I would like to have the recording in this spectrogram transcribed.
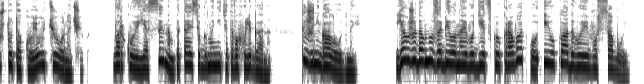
что такое, утеночек?» Воркую я с сыном, пытаясь угомонить этого хулигана. «Ты же не голодный». Я уже давно забила на его детскую кроватку и укладываю его с собой.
